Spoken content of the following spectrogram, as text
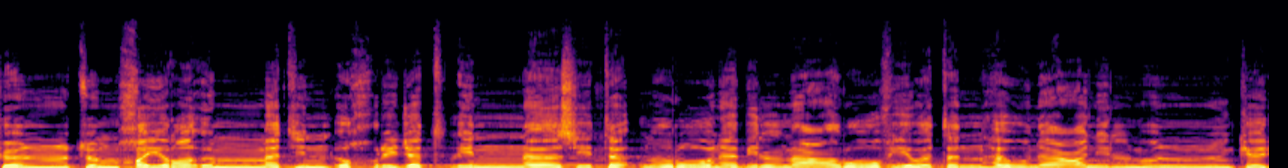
كنتم خير أمة أخرجت للناس تأمرون بالمعروف وتنهون عن المنكر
